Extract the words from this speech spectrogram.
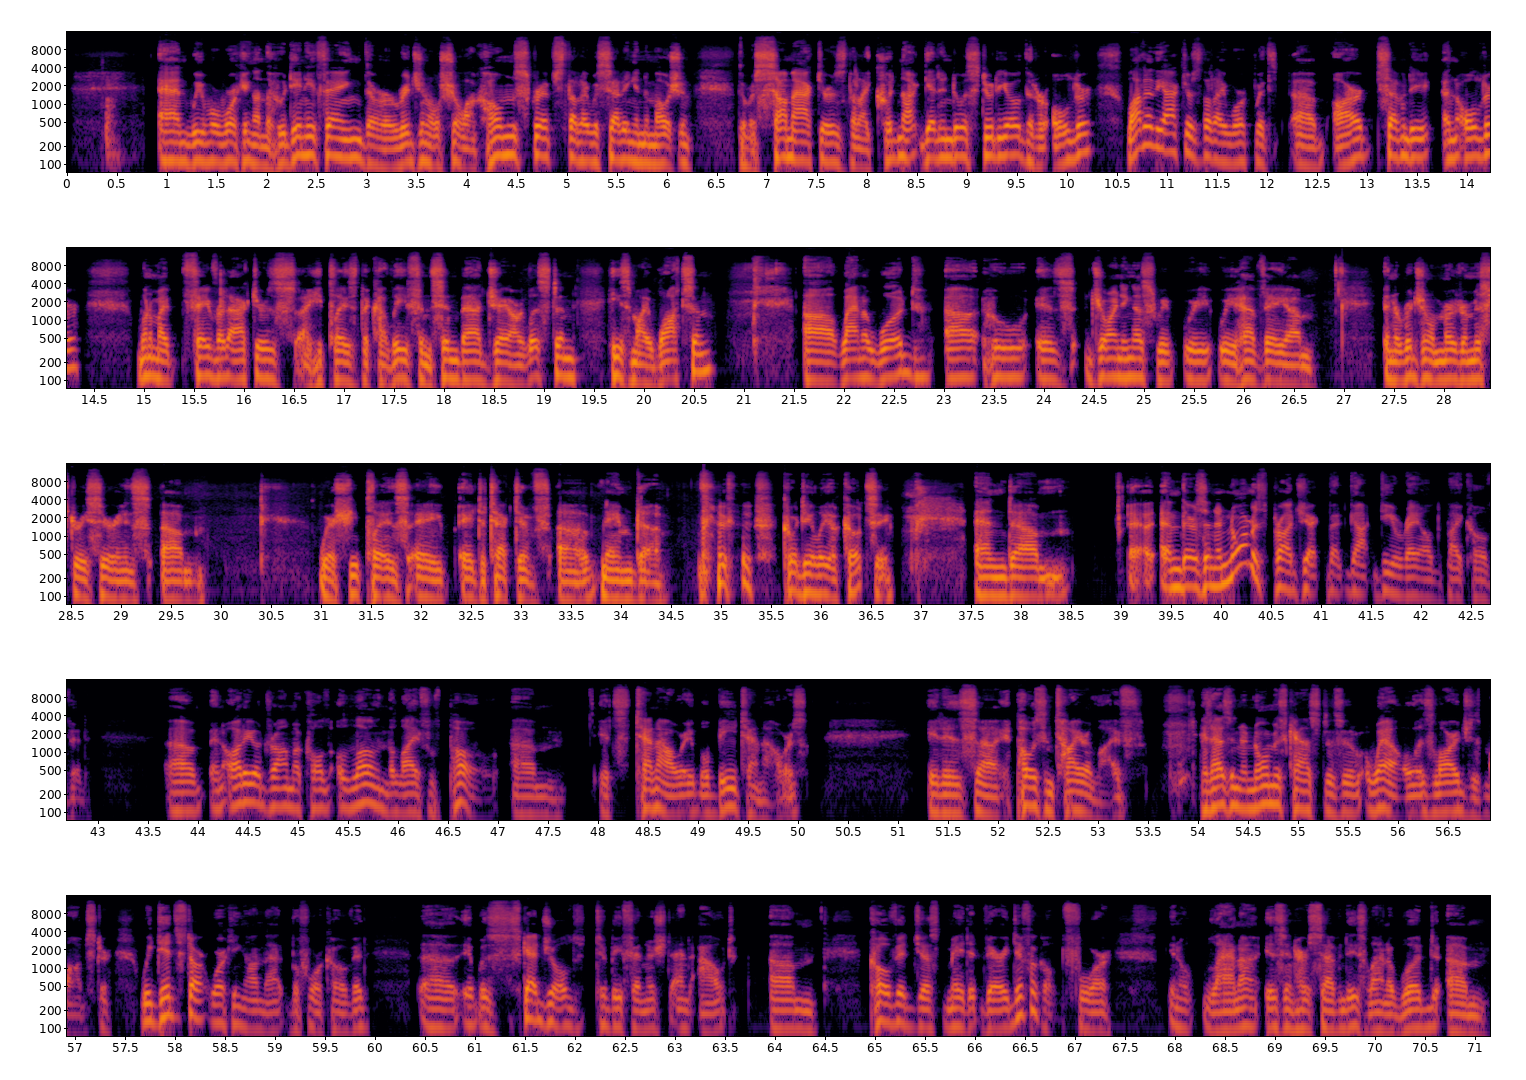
And we were working on the Houdini thing. There were original Sherlock Holmes scripts that I was setting into motion. There were some actors that I could not get into a studio that are older. A lot of the actors that I work with uh, are 70 and older. One of my favorite actors, uh, he plays the Caliph in Sinbad, J.R. Liston. He's my Watson uh, Lana Wood, uh, who is joining us. We we we have a um, an original murder mystery series um, where she plays a a detective uh, named uh, Cordelia Coetzee, and um, uh, and there's an enormous project that got derailed by COVID, uh, an audio drama called Alone: The Life of Poe. Um, it's ten hour. It will be ten hours. It is uh, Poe's entire life. It has an enormous cast as well, as large as Mobster. We did start working on that before COVID. Uh, it was scheduled to be finished and out. Um, COVID just made it very difficult for, you know, Lana is in her 70s, Lana Wood. Um,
